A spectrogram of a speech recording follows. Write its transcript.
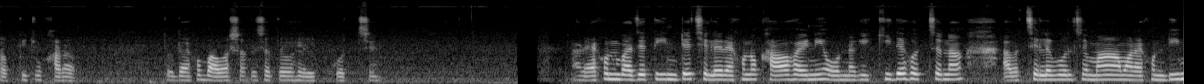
সব কিছু খারাপ। তো দেখো বাবার সাথে সাথেও হেল্প করছে। আর এখন বাজে তিনটে, ছেলের এখনও খাওয়া হয়নি, ওর নাকি খিদে হচ্ছে না। আবার ছেলে বলছে, মা, আমার এখন ডিম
